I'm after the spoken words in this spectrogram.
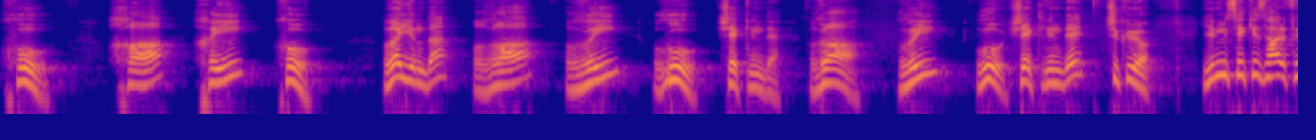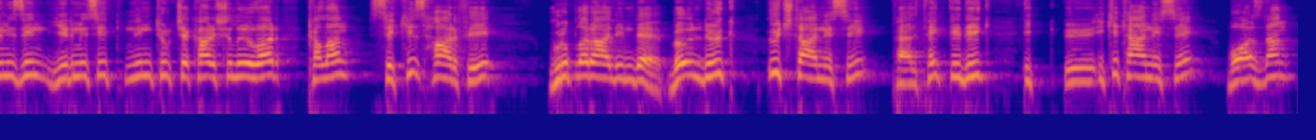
hu. Ha, hi, hu. Gayında ga, gı, gu şeklinde. Ga, gı, gu şeklinde çıkıyor. 28 harfimizin 20'sinin Türkçe karşılığı var. Kalan 8 harfi gruplar halinde böldük. 3 tanesi peltek dedik. 2 tanesi boğazdan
